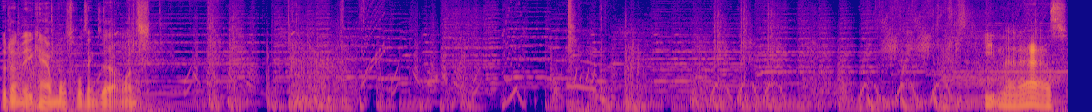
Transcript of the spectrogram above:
But then you can have multiple things at once. Eating that ass.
